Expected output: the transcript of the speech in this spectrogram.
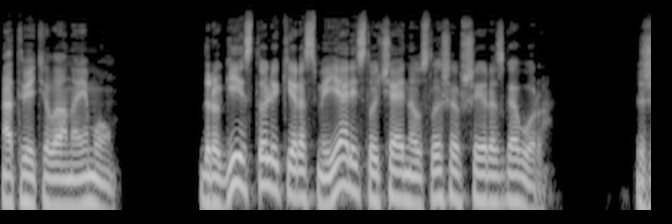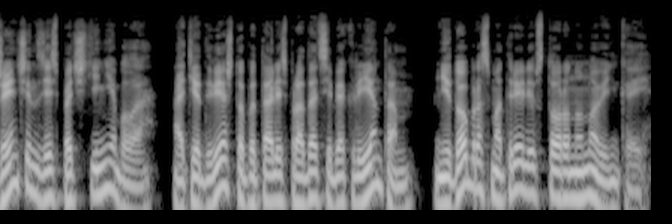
ответила она ему. Другие столики рассмеялись, случайно услышавшие разговор. Женщин здесь почти не было, а те две, что пытались продать себя клиентам, недобро смотрели в сторону новенькой.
